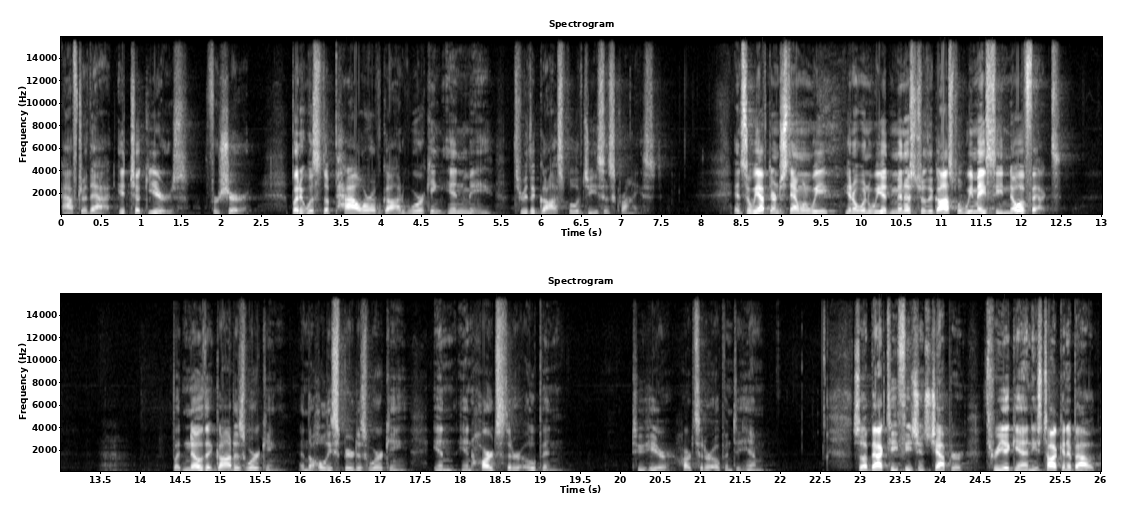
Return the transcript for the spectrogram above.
after that. It took years, for sure. But it was the power of God working in me through the gospel of Jesus Christ. And so we have to understand when we, you know, when we administer the gospel, we may see no effect. But know that God is working and the Holy Spirit is working in, in hearts that are open to hear, hearts that are open to Him. So back to Ephesians chapter 3 again. He's talking about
